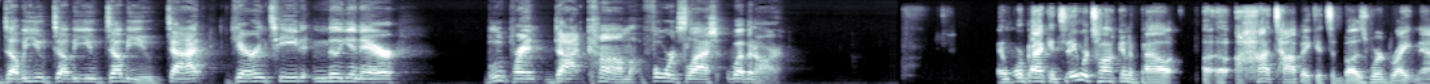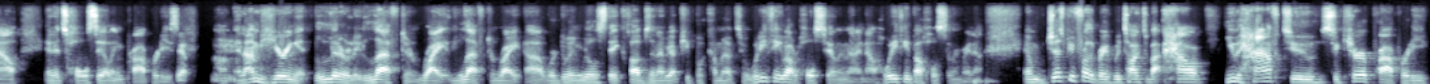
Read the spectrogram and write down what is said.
www.guaranteedmillionaireblueprint.com forward slash webinar. And we're back. And today we're talking about a, a, hot topic. It's a buzzword right now, and it's wholesaling properties. Yep. Um, and I'm hearing it literally left and right and left and right. Uh, we're doing real estate clubs, and I've got people coming up to me. What do you think about wholesaling right now? What do you think about wholesaling right now? And just before the break, we talked about how you have to secure a property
